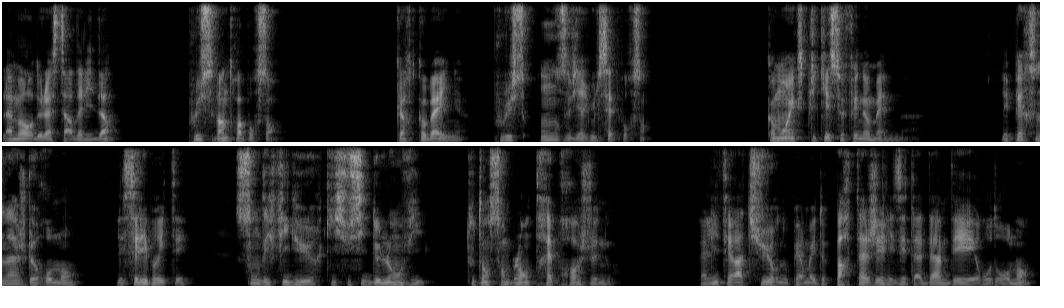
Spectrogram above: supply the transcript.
La mort de la star Dalida, plus 23%. Kurt Cobain, plus 11,7%. Comment expliquer ce phénomène? Les personnages de romans, les célébrités, sont des figures qui suscitent de l'envie tout en semblant très proches de nous. La littérature nous permet de partager les états d'âme des héros de romans,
